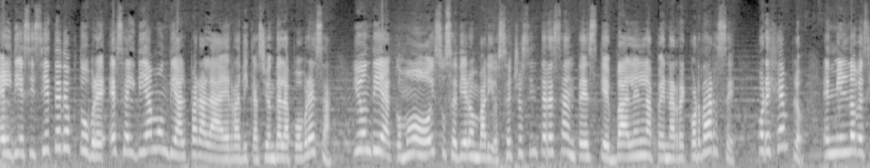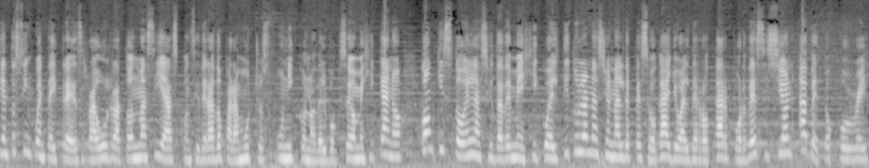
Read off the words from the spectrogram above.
El 17 de octubre es el Día Mundial para la Erradicación de la Pobreza y un día como hoy sucedieron varios hechos interesantes que valen la pena recordarse. Por ejemplo, en 1953, Raúl Ratón Macías, considerado para muchos un ícono del boxeo mexicano, conquistó en la Ciudad de México el título nacional de peso gallo al derrotar por decisión a Beto Curry.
